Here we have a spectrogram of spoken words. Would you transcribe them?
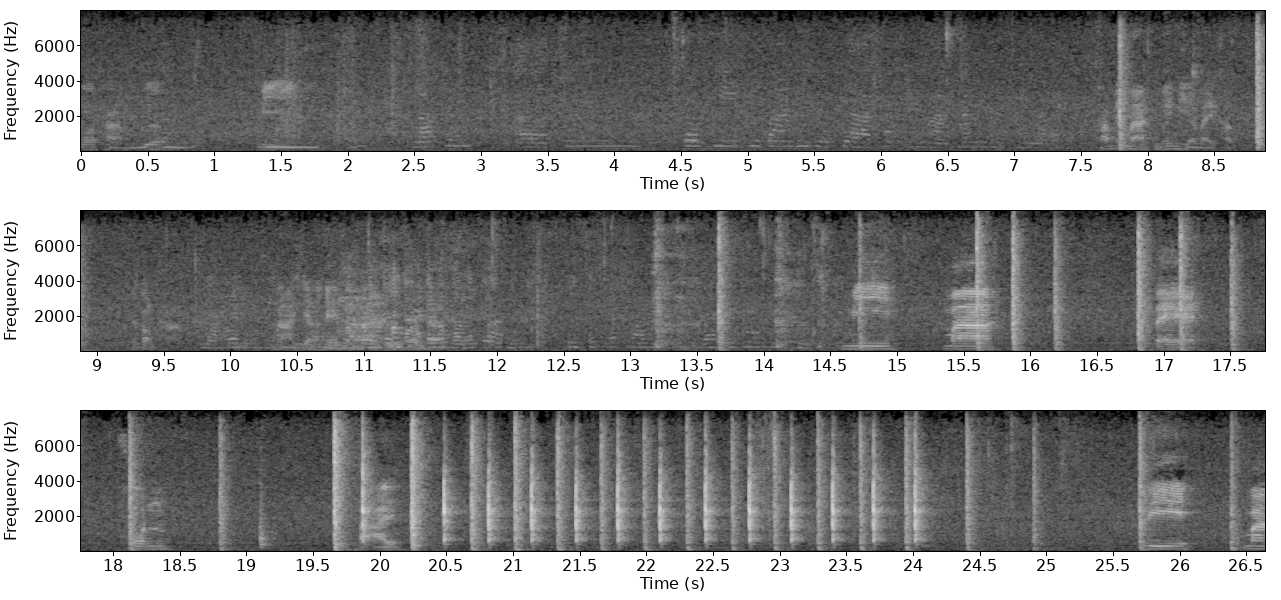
ก็ถามเรื่องมีแล้วท่านเอ่อท่านเจ้าที่ที่บ้านที่ยุธยาท่านไม่มาท่านทำอะไรถ้าไม่มาคือไม่มีอะไรครับ ไม่ต้องถามอย่าให้มาอย่างไม่มาดูดูก่ก่ออนนนะนะคุณจะทำได้ท่านมีมาแต่คนตาย ดีมา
